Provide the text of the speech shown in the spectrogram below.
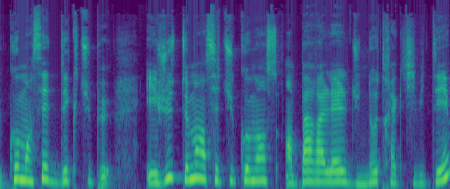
commencer dès que tu peux. Et justement, si tu commences en parallèle d'une autre activité,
